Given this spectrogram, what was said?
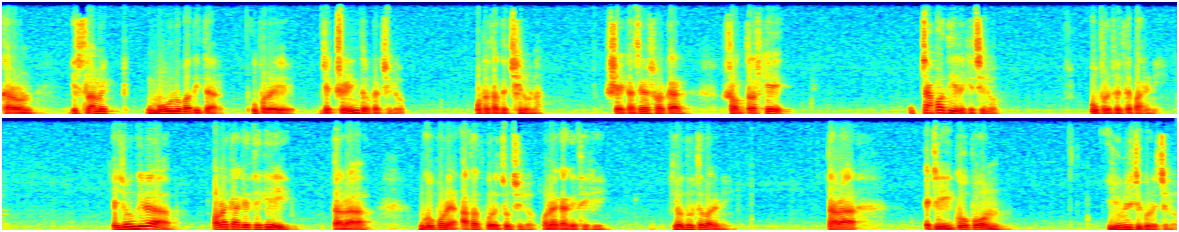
কারণ ইসলামিক মৌলবাদিতার উপরে যে ট্রেনিং দরকার ছিল, ওটা তাদের ছিল না। শেখ হাসিনা সরকার সন্ত্রাসকে চাপা দিয়ে রেখেছিল, উপরে ফেলতে পারেনি। এই জঙ্গিরা অনেক আগে থেকেই তারা গোপনে আতাত করে চলছিল, অনেক আগে থেকেই। কেউ ধরতে পারেনি। তারা একটি গোপন ইউনিটি করেছিল।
